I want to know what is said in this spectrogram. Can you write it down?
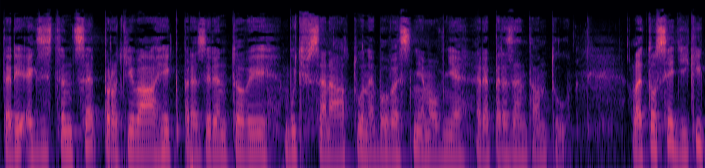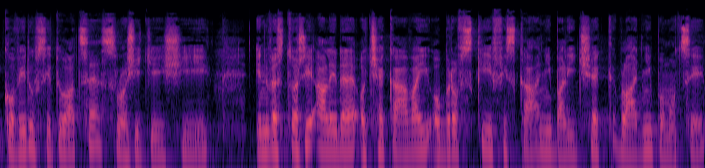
tedy existence protiváhy k prezidentovi buď v Senátu nebo ve sněmovně reprezentantů. Letos je díky covidu situace složitější. Investoři a lidé očekávají obrovský fiskální balíček vládní pomoci,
